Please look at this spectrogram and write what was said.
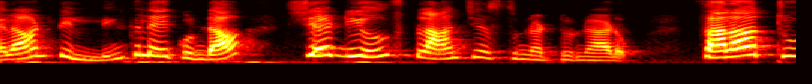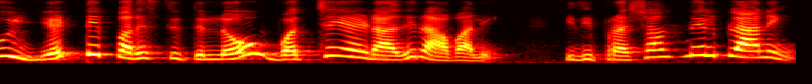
ఎలాంటి లింక్ లేకుండా షెడ్యూల్స్ ప్లాన్ చేస్తున్నట్టున్నాడు. సలార్ టూ ఎట్టి పరిస్థితుల్లో వచ్చే ఏడాది రావాలి. ఇది ప్రశాంత్ నీల్ ప్లానింగ్.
